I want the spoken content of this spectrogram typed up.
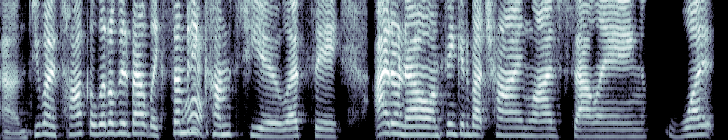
Um, do you want to talk a little bit about like somebody yeah. comes to you, let's say, I don't know, I'm thinking about trying live selling. What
